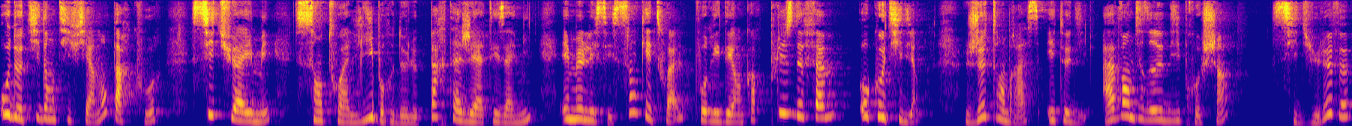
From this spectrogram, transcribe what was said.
ou de t'identifier à mon parcours. Si tu as aimé, sens-toi libre de le partager à tes amis et me laisser 5 étoiles pour aider encore plus de femmes au quotidien. Je t'embrasse et te dis à vendredi prochain si Dieu le veut.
